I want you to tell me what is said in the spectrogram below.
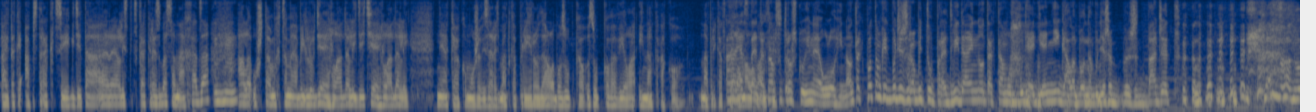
aj také abstrakcie, kde tá realistická kresba sa nachádza, Mhm. mm-hmm. ale už tam chceme, aby ľudia aj hľadali, deti aj hľadali nejaké, ako môže vyzerať matka príroda alebo zúbka, zúbková vila inak ako napríklad v tej Áno, jasné, tak tam sú trošku iné úlohy. No tak potom, keď budeš robiť tú predvídajnú, tak tam už bude aj denník, alebo tam bude, že, že budget na svadbu.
